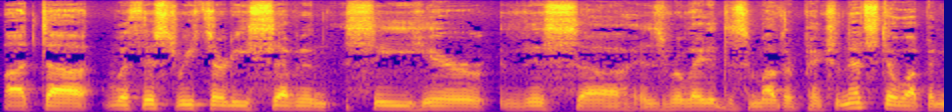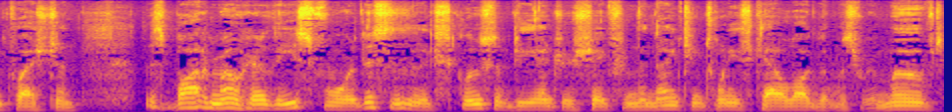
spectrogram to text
But uh, with this 337C here, this uh, is related to some other picks, and that's still up in question. This bottom row here, these four, this is an exclusive D'Andrea shape from the 1920s catalog that was removed.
